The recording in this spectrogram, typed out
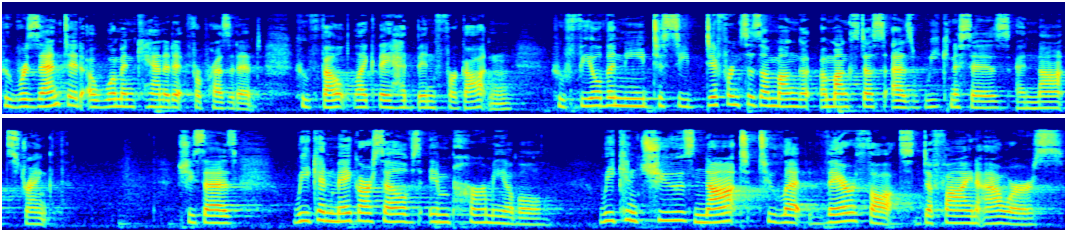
who resented a woman candidate for president, who felt like they had been forgotten, who feel the need to see differences among, amongst us as weaknesses and not strength. She says, we can make ourselves impermeable. We can choose not to let their thoughts define ours.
